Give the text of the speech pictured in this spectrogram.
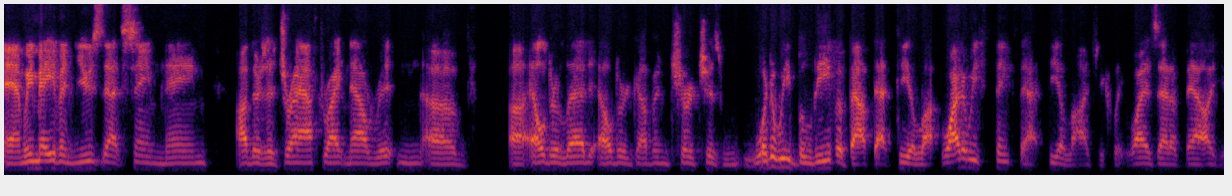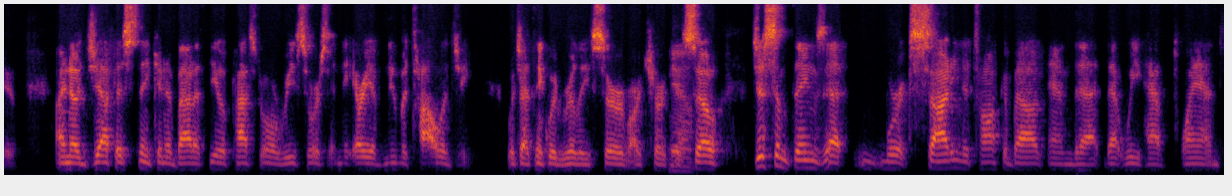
And we may even use that same name. Uh, there's a draft right now written of uh, elder led, elder governed churches. What do we believe about that theolo- Why do we think that theologically? Why is that a value? I know Jeff is thinking about a theopastoral resource in the area of pneumatology, which I think would really serve our churches. Yeah. So just some things that were exciting to talk about and that that we have planned.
